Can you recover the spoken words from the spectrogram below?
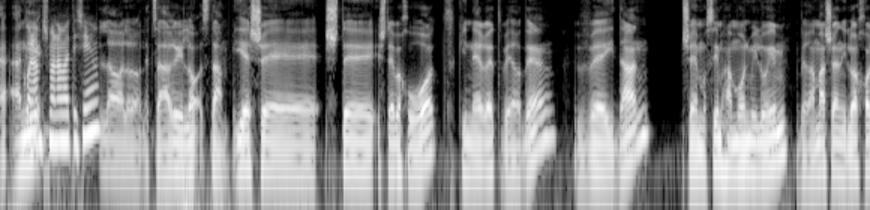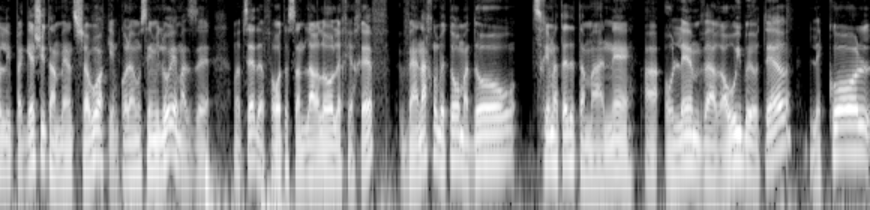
אני... כולם 890? לא, לא, לא, לצערי לא, סתם. יש uh, שתי, שתי בחורות, כנרת וירדן, ועידן, שהם עושים המון מילואים, ברמה שאני לא יכול להיפגש איתם באמצע השבוע, כי הם כל היום עושים מילואים, אז אבל בסדר, לפחות הסנדלר לא הולך יחף. ואנחנו בתור מדור צריכים לתת את המענה ההולם והראוי ביותר לכל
